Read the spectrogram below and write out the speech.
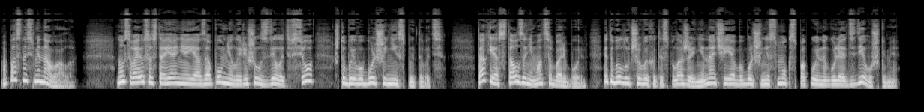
Опасность миновала. Но свое состояние я запомнил и решил сделать все, чтобы его больше не испытывать. Так я стал заниматься борьбой. Это был лучший выход из положения, иначе я бы больше не смог спокойно гулять с девушками»,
